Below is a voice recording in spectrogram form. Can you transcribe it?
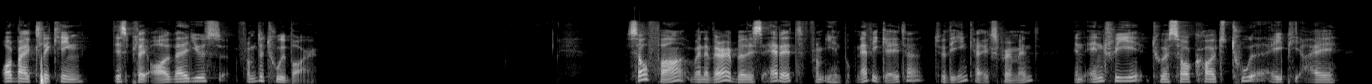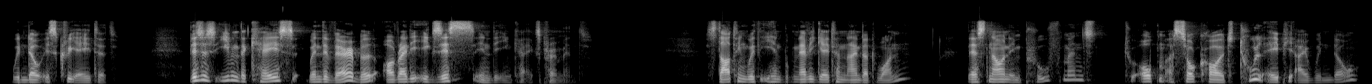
or by clicking Display All Values from the toolbar. So far, when a variable is added from eHandbook Navigator to the Inca experiment, an entry to a so-called Tool API window is created. This is even the case when the variable already exists in the Inca experiment. Starting with eHandbook Navigator 9.1, there's now an improvement to open a so-called Tool API window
